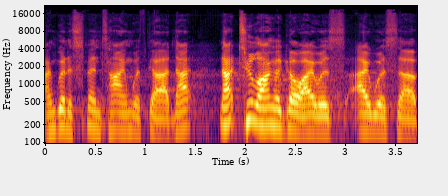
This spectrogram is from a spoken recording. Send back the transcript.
I'm going to spend time with God. Not, not too long ago, I was, I was uh,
